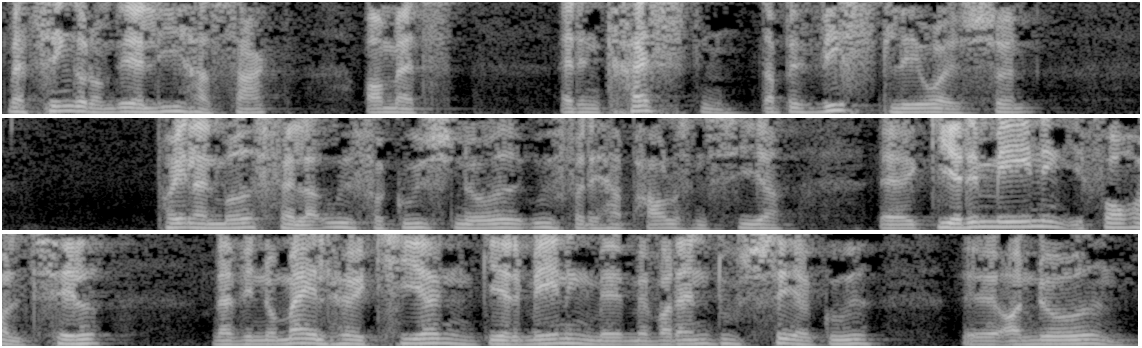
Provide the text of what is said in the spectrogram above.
hvad tænker du om det, jeg lige har sagt? Om at, at en kristen, der bevidst lever i synd, på en eller anden måde falder ud for Guds nåde, ud for det her, Paulusen siger. Øh, giver det mening i forhold til, hvad vi normalt hører i kirken? Giver det mening med, med hvordan du ser Gud øh, og nåden?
